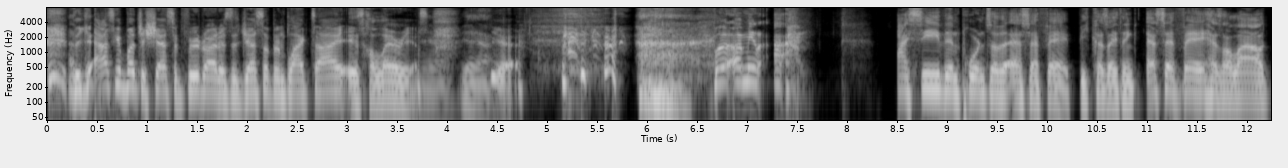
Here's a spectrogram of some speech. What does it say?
the, ask a bunch of chefs and food writers to dress up in black tie is hilarious. Yeah, yeah. yeah. but I mean, I, I see the importance of the SFA because I think SFA has allowed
